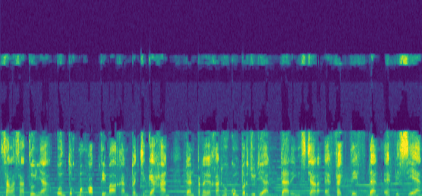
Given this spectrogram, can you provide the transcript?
salah satunya untuk mengoptimalkan pencegahan dan penegakan hukum perjudian daring secara efektif dan efisien.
